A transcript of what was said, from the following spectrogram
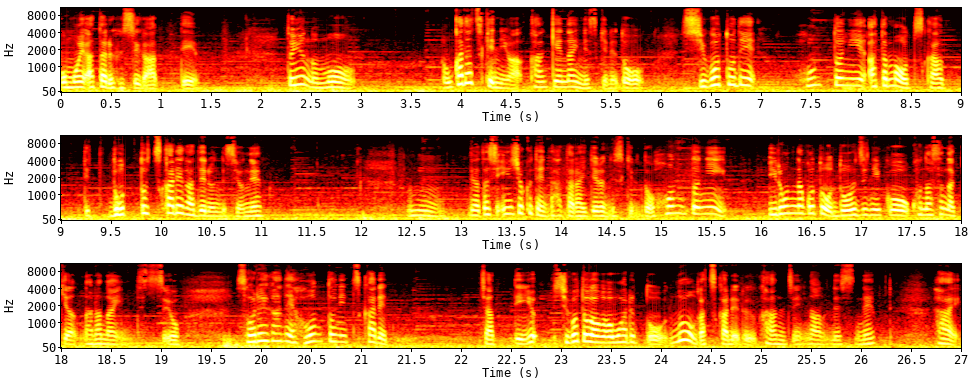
思い当たる節があってというのもお片付けには関係ないんですけれど仕事で本当に頭を使ってどっと疲れが出るんですよね。うん、で私飲食店で働いてるんですけれど本当にいろんなことを同時にこうこなさなきゃならないんですよ。それがね本当に疲れちゃって仕事が終わると脳が疲れる感じなんですね。はい、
